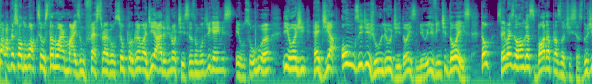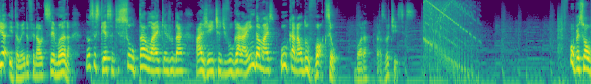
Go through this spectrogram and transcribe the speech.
Fala pessoal do Voxel, está no ar mais um Fast Travel, seu programa diário de notícias do mundo de games. Eu sou o Juan e hoje é dia 11 de julho de 2022. Então, sem mais delongas, bora para as notícias do dia e também do final de semana. Não se esqueça de soltar o like e ajudar a gente a divulgar ainda mais o canal do Voxel. Bora para as notícias. Bom, pessoal,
